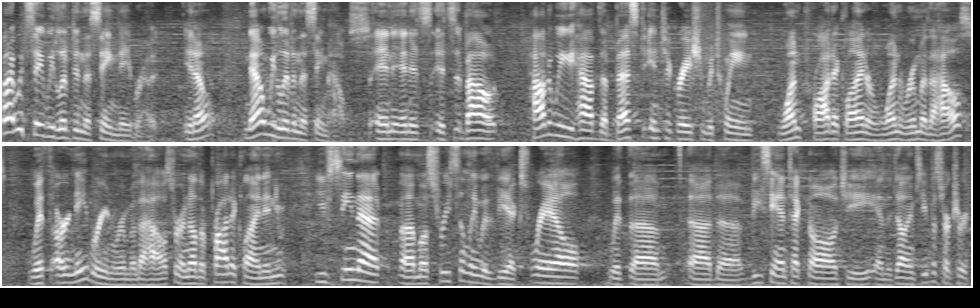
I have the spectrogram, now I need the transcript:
but I would say we lived in the same neighborhood, you know? Now we live in the same house, and, and it's, it's about how do we have the best integration between one product line or one room of the house with our neighboring room of the house or another product line. And you, have seen that uh, most recently with VxRail, with um, uh, the vSAN technology and the Dell EMC infrastructure,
